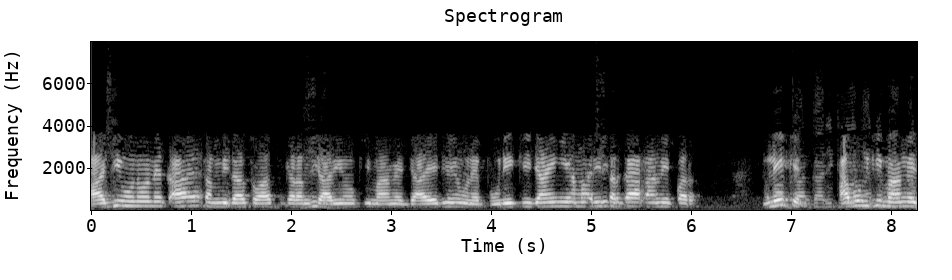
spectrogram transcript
आज ही उन्होंने कहा है संविदा स्वास्थ्य कर्मचारियों की मांगे जायज़ हैं उन्हें पूरी की जाएँगी हमारी सरकार आने पर। लेकिन अब उनकी मांगे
